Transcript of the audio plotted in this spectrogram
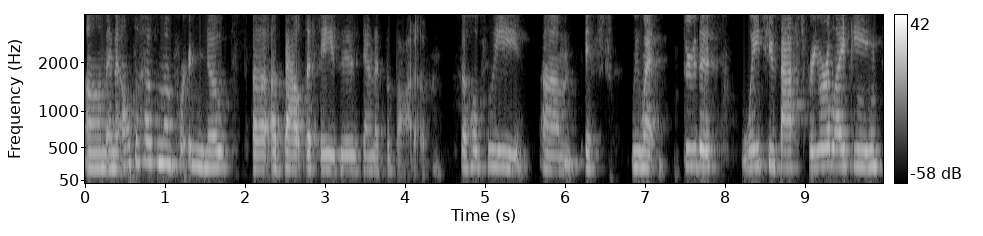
Um, and it also has some important notes uh, about the phases down at the bottom. So hopefully um, if we went through this way too fast for your liking,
